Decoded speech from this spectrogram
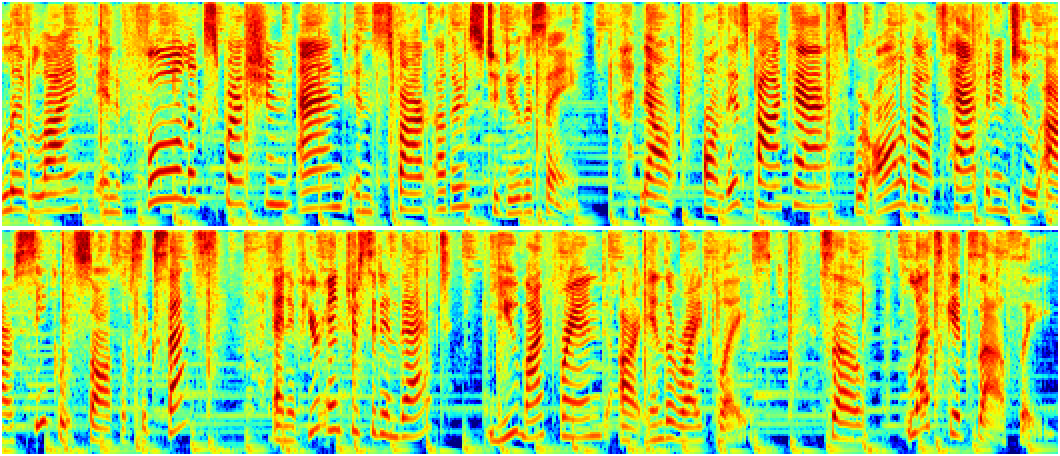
live life in full expression, and inspire others to do the same. Now, on this podcast, we're all about tapping into our secret sauce of success. And if you're interested in that, you, my friend, are in the right place. So let's get saucy.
